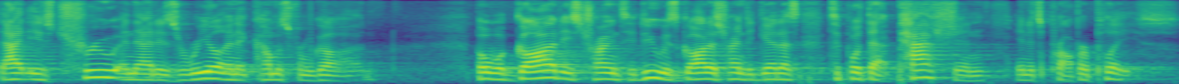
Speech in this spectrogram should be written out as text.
that is true and that is real, and it comes from God. But what God is trying to do is God is trying to get us to put that passion in its proper place.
